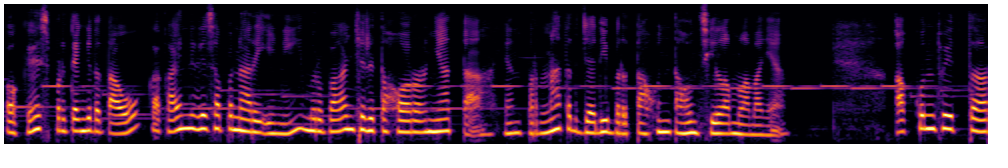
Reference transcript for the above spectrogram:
Oke, seperti yang kita tahu, KKN di Desa Penari ini merupakan cerita horor nyata yang pernah terjadi bertahun-tahun silam lamanya. Akun Twitter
